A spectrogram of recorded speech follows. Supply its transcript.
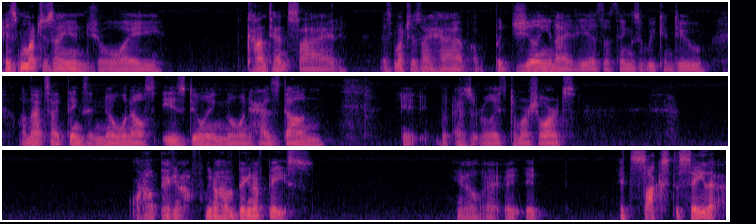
as much as I enjoy the content side, as much as I have a bajillion ideas of things that we can do on that side, things that no one else is doing, no one has done it, as it relates to martial arts, we're not big enough. We don't have a big enough base. You know, it, it, it sucks to say that,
